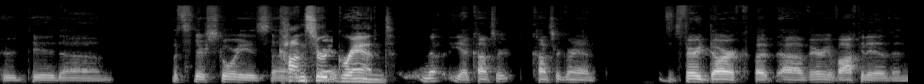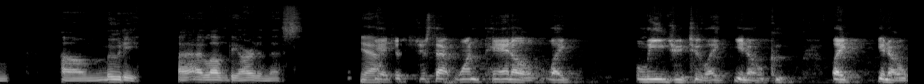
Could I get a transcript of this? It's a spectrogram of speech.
who did um, what's their story is uh, Concert Grand. No, yeah, concert concert grand. It's very dark, but uh, very evocative and um, moody. I, I love the art in this. Yeah, yeah, just just that one panel like leads you to like you know com- like you know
